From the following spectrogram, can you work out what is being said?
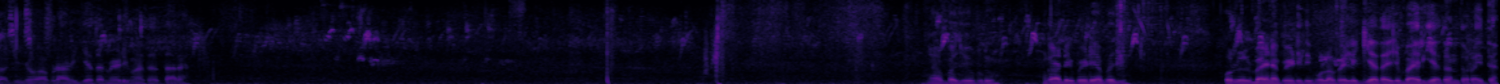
બાકી જો આપણે આવી ગયા હતા મેળીમાં અત્યારે. આ બાજુ આપણું ગાડી પેઢી આ બાજુ ફોલ બાયણા પેઢી હતી. ફોલા પહેલી ગયા હતા જે બહાર ગયા હતા ને તો રાતે.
